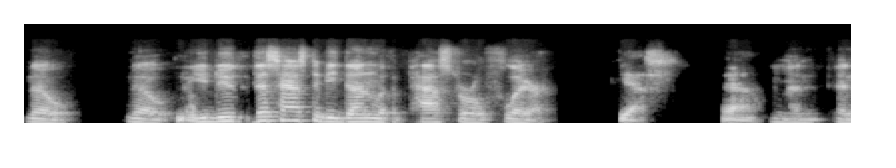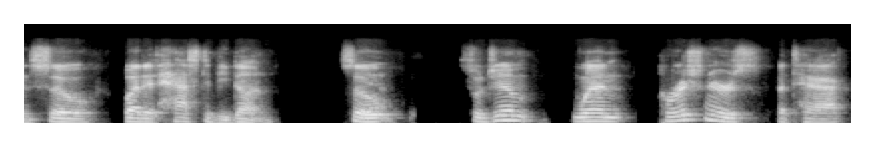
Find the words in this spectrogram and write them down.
No, no, no. You do this has to be done with a pastoral flair. Yes. Yeah. And and so, but it has to be done. So, yeah. so Jim, when parishioners attack,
